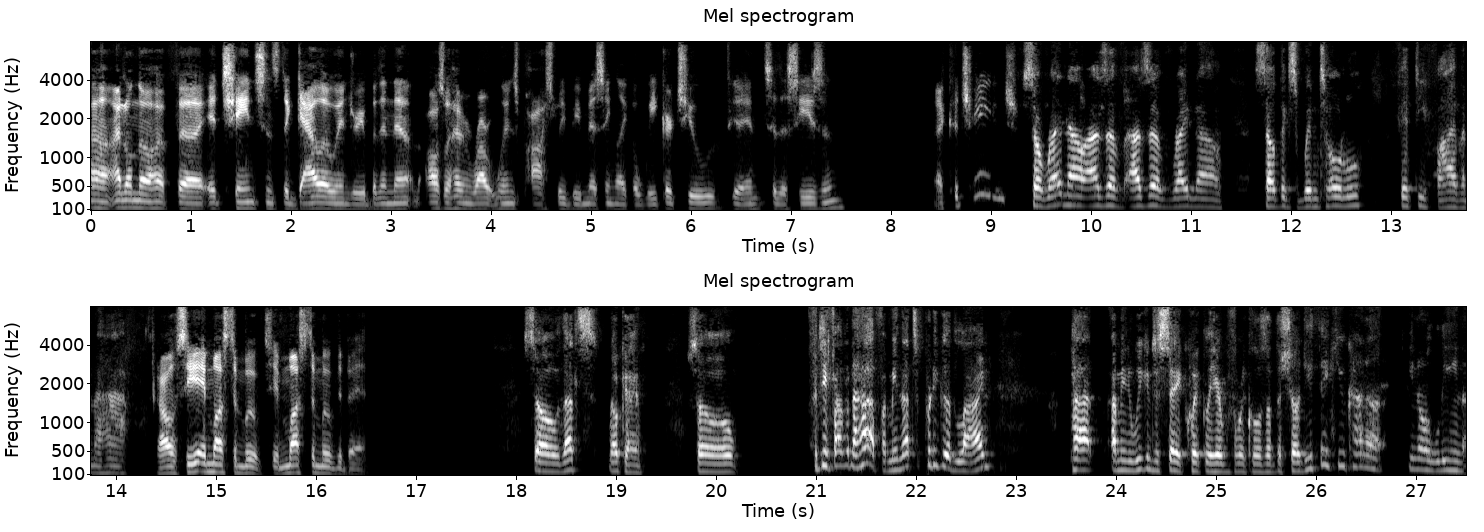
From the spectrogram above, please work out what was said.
Uh, I don't know if uh, it changed since the Gallo injury, but then also having Robert Williams possibly be missing like a week or two into the season, that could change. So right now, as of as of right now, Celtics win total 55 and a half. Oh, see, it must have moved. It must have moved a bit. So that's okay. So 55 and a half. I mean, that's a pretty good line. Pat, I mean, we can just say quickly here before we close out the show. Do you think you kind of, you know, lean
